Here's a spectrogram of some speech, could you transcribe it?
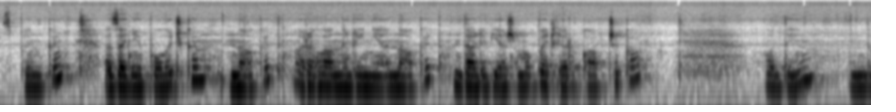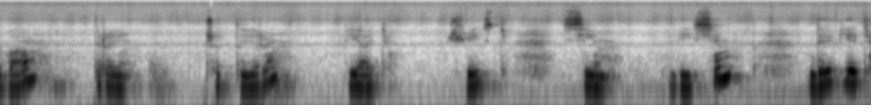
спинки, задньої полочки, накид, регланна лінія накид. Далі в'яжемо петлі рукавчика. 1, 2, 3, 4, 5, 6, 7, 8, 9,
